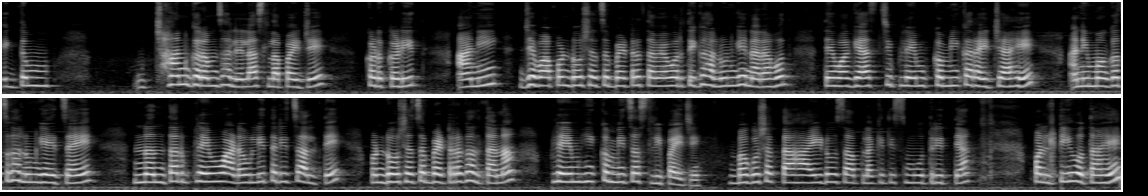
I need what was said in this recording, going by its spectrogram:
एकदम छान गरम झालेला असला पाहिजे कडकडीत. आणि जेव्हा आपण डोशाचं बॅटर तव्यावरती घालून घेणार आहोत तेव्हा गॅसची फ्लेम कमी करायची आहे आणि मगच घालून घ्यायचं आहे. नंतर फ्लेम वाढवली तरी चालते पण डोशाचं बॅटर घालताना फ्लेम ही कमीच असली पाहिजे. बघू शकता हाही डोसा आपला किती स्मूथरित्या पलटी होत आहे.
